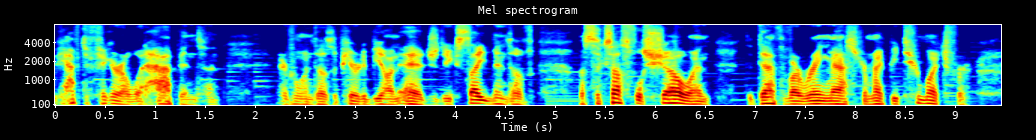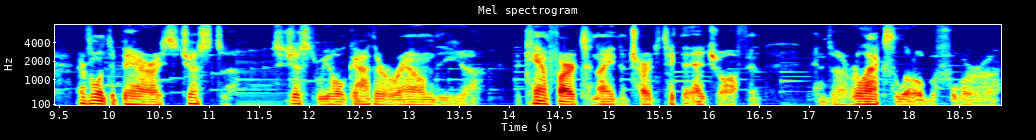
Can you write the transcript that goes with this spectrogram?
we have to figure out what happened, and everyone does appear to be on edge. The excitement of a successful show and the death of our ringmaster might be too much for everyone to bear. I suggest uh, suggest we all gather around the, uh, the campfire tonight and try to take the edge off and and uh, relax a little before uh,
